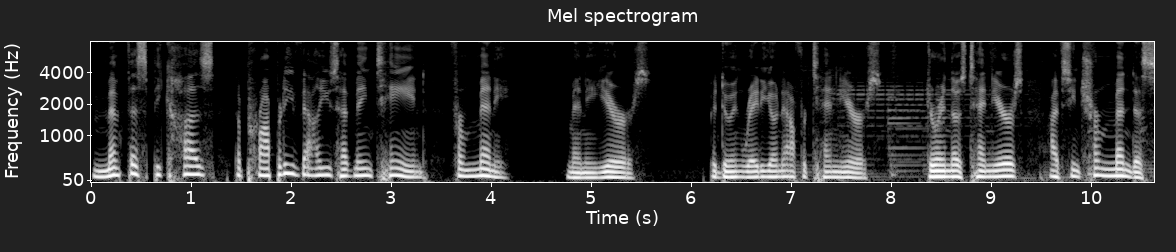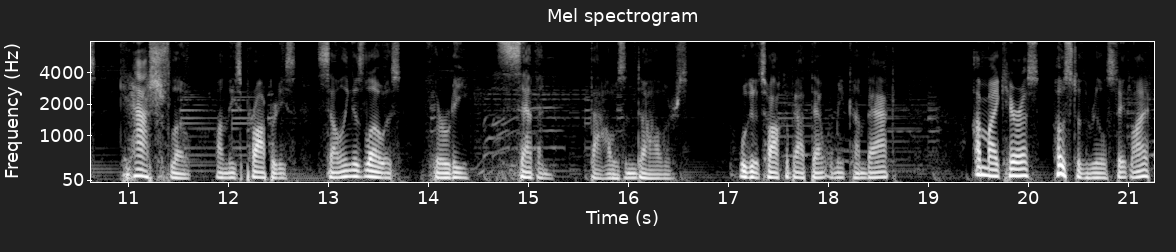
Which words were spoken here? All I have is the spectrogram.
Memphis because the property values have maintained for many, many years. Been doing radio now for 10 years. During those 10 years, I've seen tremendous cash flow on these properties, selling as low as $37,000. We're going to talk about that when we come back. I'm Mike Harris, host of The Real Estate Life.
